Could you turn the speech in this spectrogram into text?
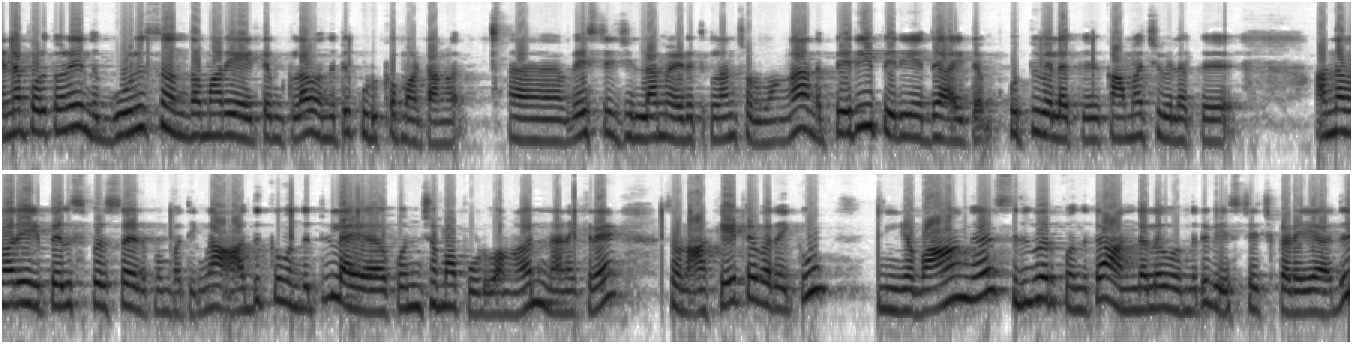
என்னை பொறுத்தவரை இந்த கொலுசு அந்த மாதிரி ஐட்டம்க்குலாம் வந்துட்டு கொடுக்க மாட்டாங்க. வேஸ்டேஜ் இல்லாமல் எடுத்துக்கலாம்னு சொல்லுவாங்க. அந்த பெரிய பெரிய இது ஐட்டம் குத்து விளக்கு காமாட்சி விளக்கு அந்த மாதிரி பெருசு பெருசாக எடுப்போம் பார்த்தீங்களா அதுக்கு வந்துட்டு கொஞ்சமாக போடுவாங்கன்னு நினைக்கிறேன். ஸோ நான் கேட்ட வரைக்கும் நீங்கள் வாங்க. சில்வருக்கு வந்துட்டு அந்தளவு வந்துட்டு வேஸ்டேஜ் கிடையாது.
